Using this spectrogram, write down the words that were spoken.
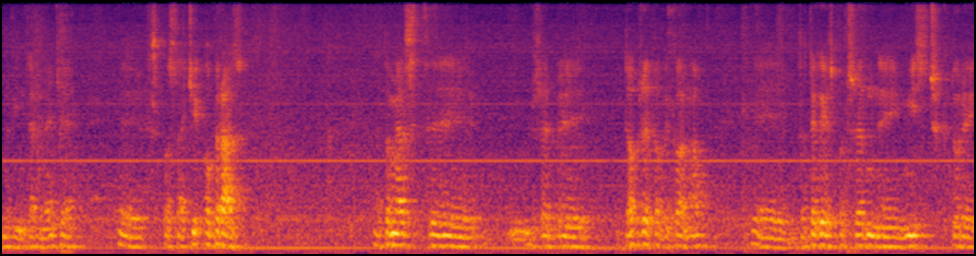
w internecie y, w postaci obrazu. Natomiast, żeby dobrze to wykonał, do tego jest potrzebny mistrz, który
